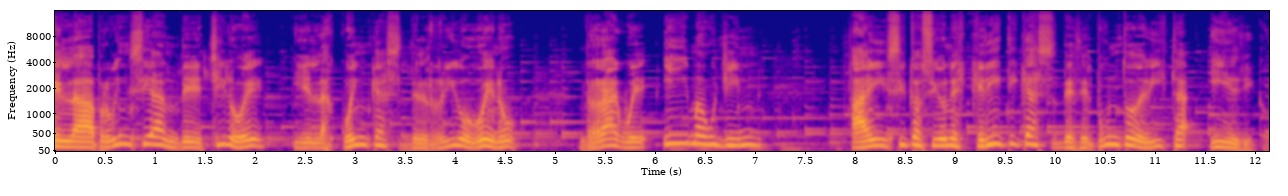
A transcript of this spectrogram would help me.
En la provincia de Chiloé y en las cuencas del río Bueno, Ragüe y Maullín hay situaciones críticas desde el punto de vista hídrico.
